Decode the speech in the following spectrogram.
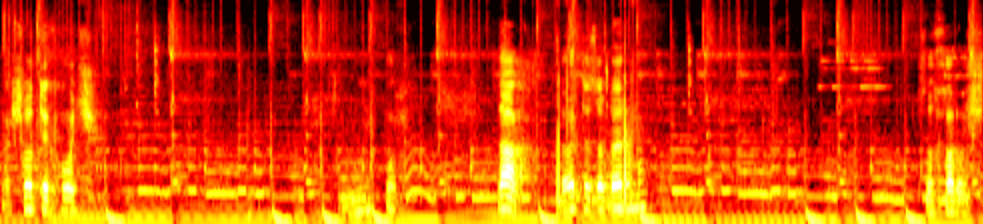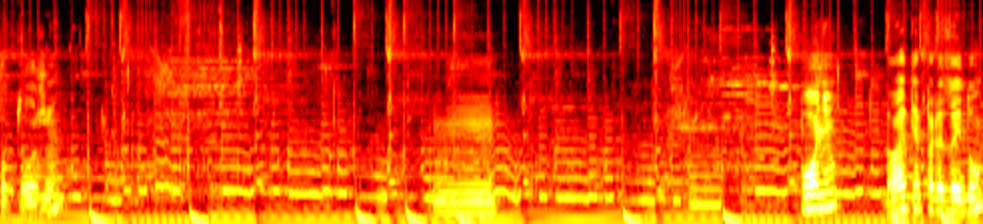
Так що ти хочеш? Так, давайте заберемо. Це хорошо теж. Поняв. Давайте перезайду.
